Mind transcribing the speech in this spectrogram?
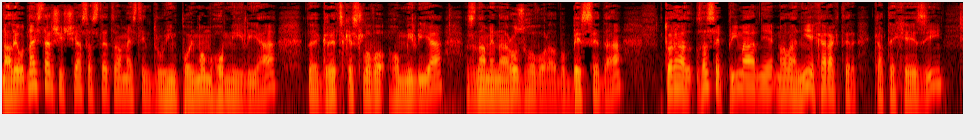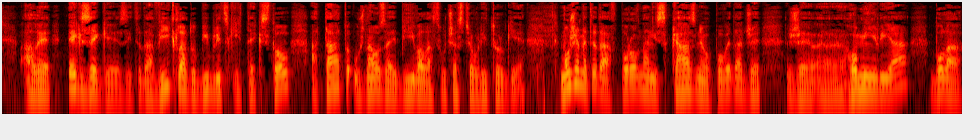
No ale od najstarších čias sa stretávame aj s tým druhým pojmom homília. To je grecké slovo homilia, znamená rozhovor alebo beseda, ktorá zase primárne mala nie charakter katechézy, ale exegézy, teda výkladu biblických textov a táto už naozaj bývala súčasťou liturgie. Môžeme teda v porovnaní s kázňou povedať, že, že e, homília bola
